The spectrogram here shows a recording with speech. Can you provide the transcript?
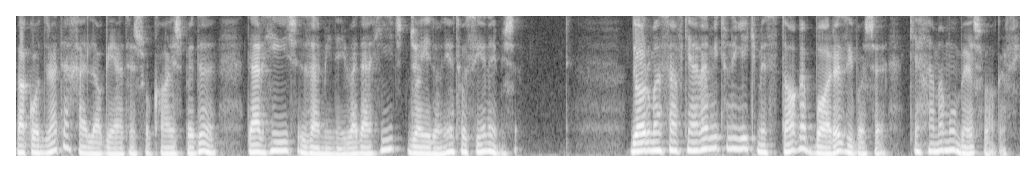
و قدرت خلاقیتش رو کاهش بده در هیچ زمینه و در هیچ جای دنیا توصیه نمیشه. دارو مصرف کردن می‌تونه یک مستاق بارزی باشه که هممون بهش واقفیم.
